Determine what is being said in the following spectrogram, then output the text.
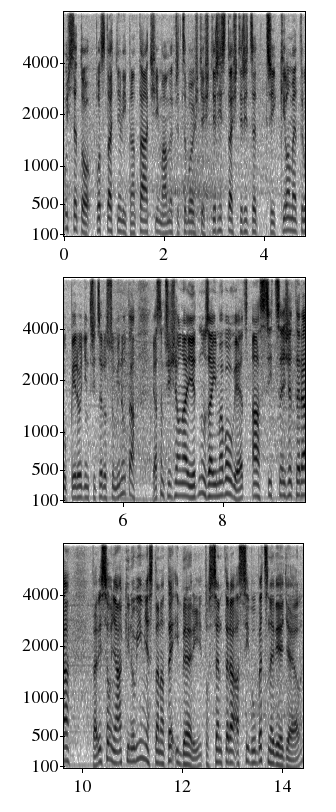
už se to podstatně líp natáčí, máme před sebou ještě 443 km, 5 hodin 38 minut a já jsem přišel na jednu zajímavou věc a sice, že teda Tady jsou nějaký nový města na té Iberii, to jsem teda asi vůbec nevěděl,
